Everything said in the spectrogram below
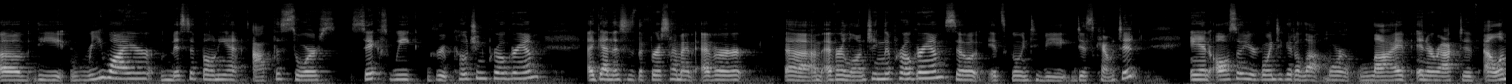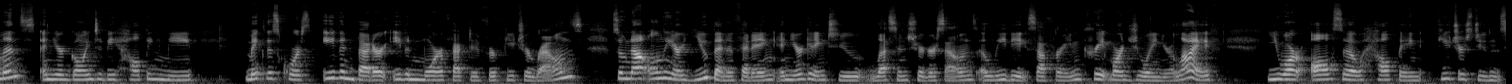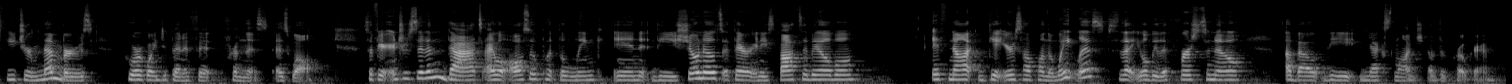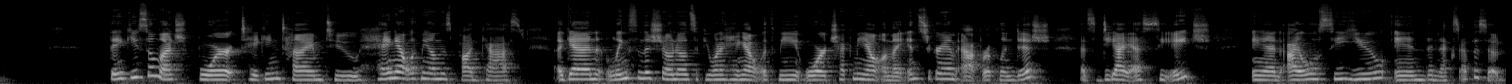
of the Rewire Misophonia at the Source six week group coaching program. Again, this is the first time I've ever uh, I'm ever launching the program, so it's going to be discounted. And also, you're going to get a lot more live interactive elements, and you're going to be helping me make this course even better, even more effective for future rounds. So, not only are you benefiting and you're getting to lessen trigger sounds, alleviate suffering, create more joy in your life, you are also helping future students, future members who are going to benefit from this as well. So if you're interested in that, I will also put the link in the show notes if there are any spots available. If not, get yourself on the wait list so that you'll be the first to know about the next launch of the program. Thank you so much for taking time to hang out with me on this podcast. Again, links in the show notes if you want to hang out with me or check me out on my Instagram at Brooklyn Disch. That's D I S C H and I will see you in the next episode.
